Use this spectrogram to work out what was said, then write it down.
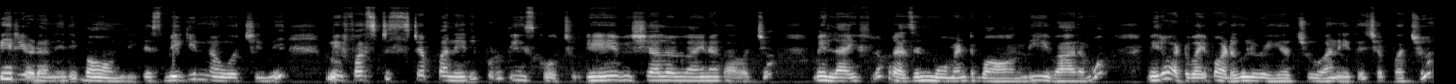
పీరియడ్ అనేది బాగుంది ఎస్ బిగిన్ నవ్వు వచ్చింది. మీ ఫస్ట్ స్టెప్ అనేది ఇప్పుడు తీసుకోవచ్చు. ఏ విషయాలలో అయినా కావచ్చు. మీ లైఫ్‌లో ప్రజెంట్ మూమెంట్ బాగుంది ఈ వారము. మీరు అటువైపు అడుగులు వేయచ్చు అని అయితే చెప్పచ్చు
